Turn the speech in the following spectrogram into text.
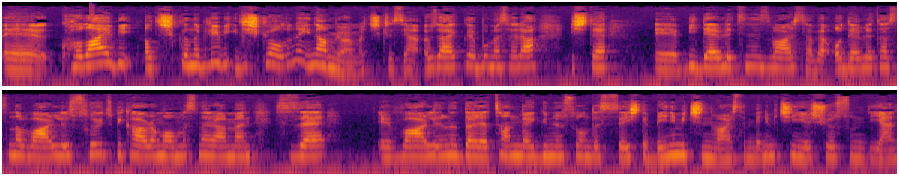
e, kolay bir açıklanabilir bir ilişki olduğuna inanmıyorum açıkçası. Yani özellikle bu mesela işte e, bir devletiniz varsa ve o devlet aslında varlığı soyut bir kavram olmasına rağmen size e, varlığını dayatan ve günün sonunda size işte benim için varsın, benim için yaşıyorsun diyen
